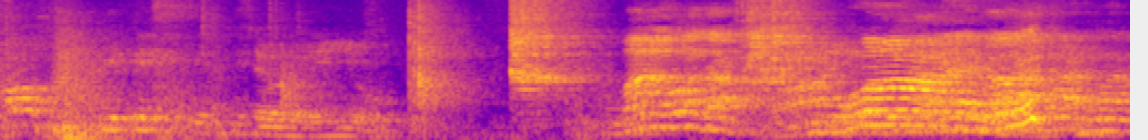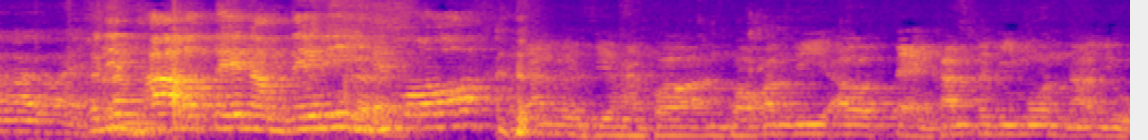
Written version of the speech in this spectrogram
อ๋อปิดปิดปิดเชื่ออยู่ มาแล้วว่าจ้ะว้าว้ายไหว้ไหว้ไหว้ไหว้คดินท่าเราเตะนำเตะนี่เห็นบ่ยังเลยที่ให้พออันพอคำดีเอาแต่งคันไปดีมนต์เอาอยู่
